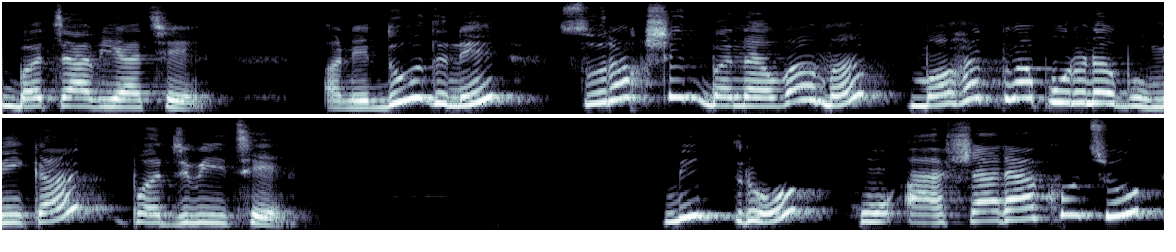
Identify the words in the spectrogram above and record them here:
બચાવ્યા છે અને દૂધને સુરક્ષિત બનાવવામાં મહત્વપૂર્ણ ભૂમિકા ભજવી છે. મિત્રો, હું આશા રાખું છું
